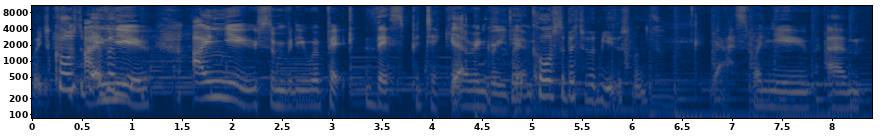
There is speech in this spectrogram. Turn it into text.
which caused a bit I of a, knew, I knew somebody would pick this yeah, particular ingredient. It caused a bit of amusement. Yes, when you, um,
